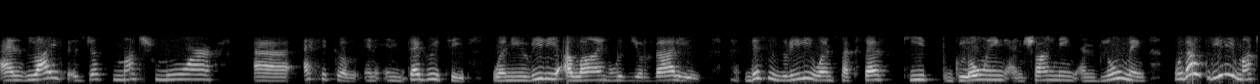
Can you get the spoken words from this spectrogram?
And life is just much more uh, ethical and integrity, when you really align with your values, this is really when success keep glowing and shining and blooming without really much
